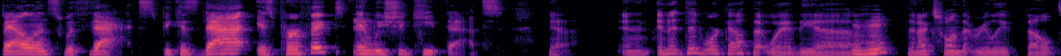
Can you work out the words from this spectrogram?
balance with that because that is perfect Yeah. and we should keep that. Yeah. And and it did work out that way. The uh, Mhm. the next one that really felt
